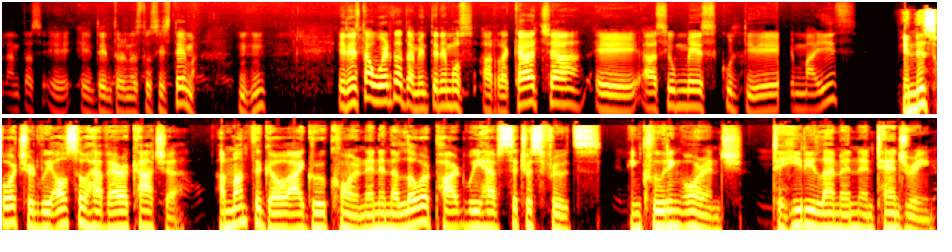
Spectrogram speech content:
plantas eh, En esta huerta también tenemos arracacha, eh, hace un mes cultivé maíz, In this orchard, we also have arracacha. A month ago, I grew corn, and in the lower part, we have citrus fruits, including orange, Tahiti lemon, and tangerine.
